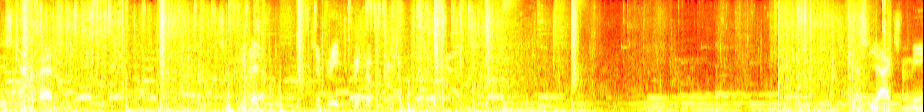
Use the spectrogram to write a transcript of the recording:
This is kind of bad. Sophia dead? There's a breach, breach over, breach over. That's a yikes from me.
